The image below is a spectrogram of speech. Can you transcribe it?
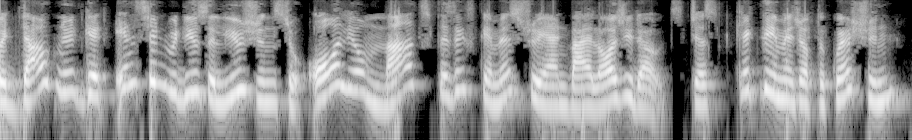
With Doubtnut, get instant video solutions to all your maths, physics, chemistry, and biology doubts. Just click the image of the question,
